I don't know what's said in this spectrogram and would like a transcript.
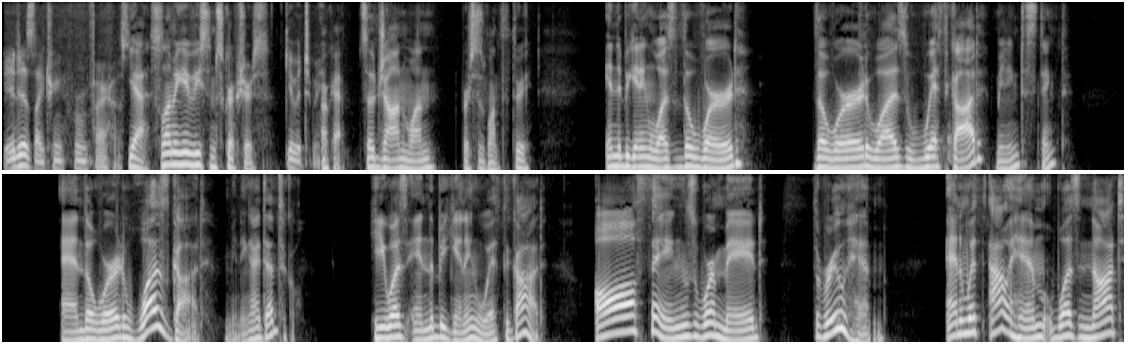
It is like drinking from a fire hose. Yeah. So let me give you some scriptures. Give it to me. Okay. So John 1, verses 1 through 3. In the beginning was the Word. The Word was with God, meaning distinct. And the Word was God, meaning identical. He was in the beginning with God. All things were made through him, and without him was not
